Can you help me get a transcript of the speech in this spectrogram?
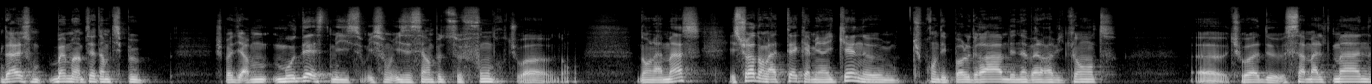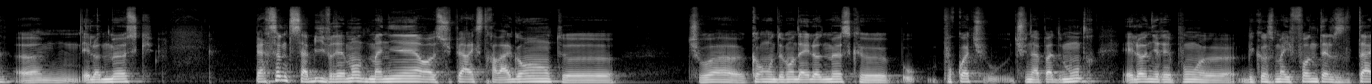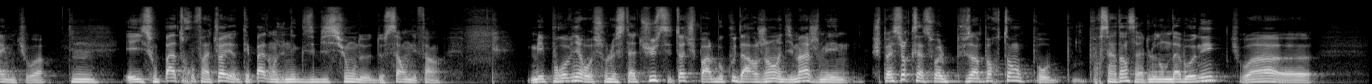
D'ailleurs, ils sont même peut-être un petit peu, je vais pas dire modestes, mais ils, sont, ils, essaient un peu de se fondre, tu vois, dans la masse. Et sur dans la tech américaine, euh, tu prends des Paul Graham, des Naval Ravikant, euh, tu vois, de Sam Altman, euh, Elon Musk. Personne ne s'habille vraiment de manière super extravagante. tu vois, quand on demande à Elon Musk pourquoi tu, tu n'as pas de montre, Elon il répond Because my phone tells the time, tu vois. Hmm. Et ils sont pas trop. Enfin, tu vois, t'es pas dans une exhibition de, de ça. On est. Enfin. Mais pour revenir sur le statut, c'est toi, tu parles beaucoup d'argent et d'image, mais je suis pas sûr que ça soit le plus important. Pour, pour certains, ça va être le nombre d'abonnés, tu vois. euh,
